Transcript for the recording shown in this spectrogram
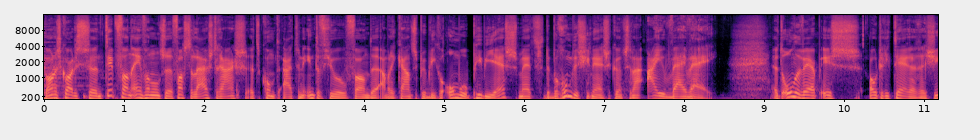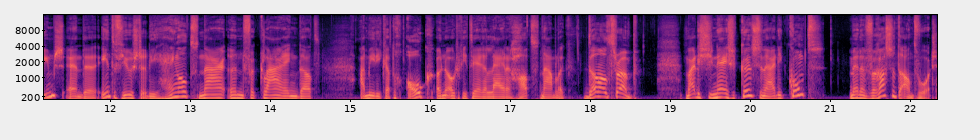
Bonusquote is een tip van een van onze vaste luisteraars. Het komt uit een interview van de Amerikaanse publieke omroep PBS... met de beroemde Chinese kunstenaar Ai Weiwei. Het onderwerp is autoritaire regimes en de interviewster die hengelt naar een verklaring dat Amerika toch ook een autoritaire leider had, namelijk Donald Trump. Maar de Chinese kunstenaar die komt met een verrassend antwoord.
